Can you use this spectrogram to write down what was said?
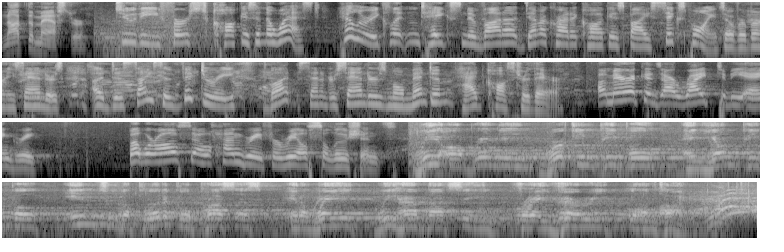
not the master. To the first caucus in the West, Hillary Clinton takes Nevada Democratic caucus by six points over Bernie Sanders. A decisive victory, but Senator Sanders' momentum had cost her there. Americans are right to be angry, but we're also hungry for real solutions. We are bringing working people and young people into the political process in a way we have not seen for a very long time.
